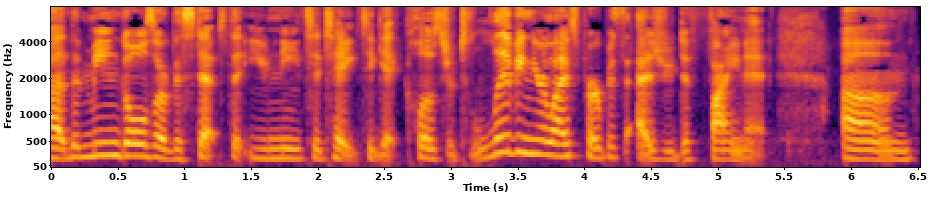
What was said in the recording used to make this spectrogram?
Uh, the mean goals are the steps that you need to take to get closer to living your life's purpose as you define it. Um,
